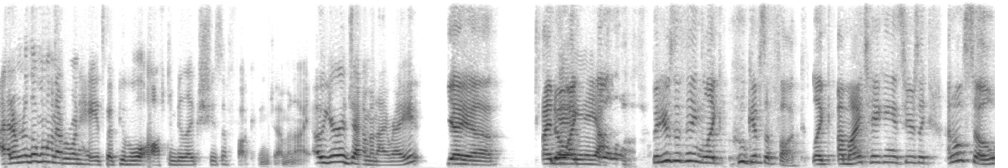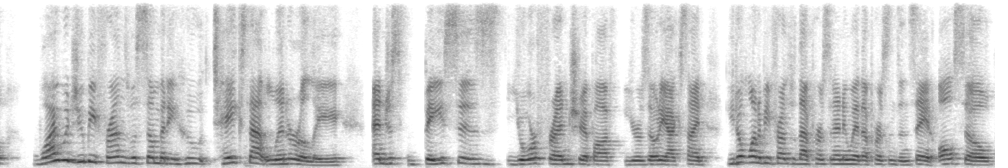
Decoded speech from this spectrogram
I don't know the one everyone hates, but people will often be like, she's a fucking Gemini. Oh, you're a Gemini, right? Yeah, yeah. I know Yeah, I yeah, yeah. But here's the thing, like who gives a fuck? Like am I taking it seriously? And also, why would you be friends with somebody who takes that literally and just bases your friendship off your zodiac sign? You don't want to be friends with that person anyway. That person's insane. Also,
